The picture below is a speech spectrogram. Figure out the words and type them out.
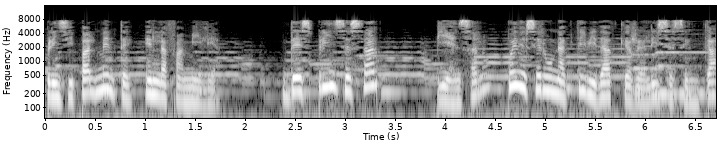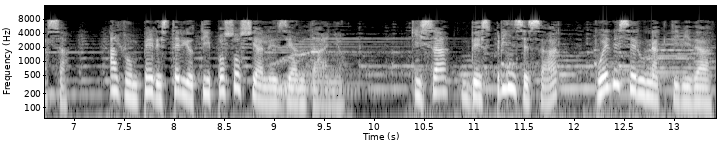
principalmente, en la familia. Desprincesar, piénsalo, puede ser una actividad que realices en casa, al romper estereotipos sociales de antaño. Quizá desprincesar puede ser una actividad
